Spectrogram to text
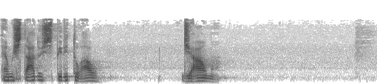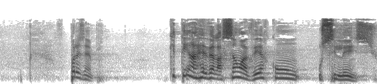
é um estado espiritual, de alma. Por exemplo, o que tem a revelação a ver com o silêncio?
